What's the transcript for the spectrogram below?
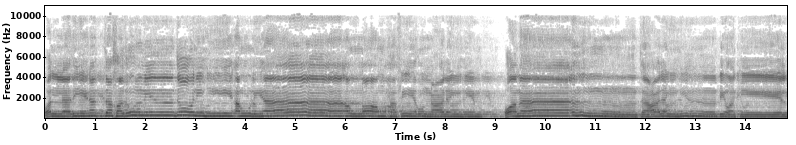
والذين اتخذوا من دونه أولياء الله حفيظ عليهم وما أنت عليهم بوكيل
